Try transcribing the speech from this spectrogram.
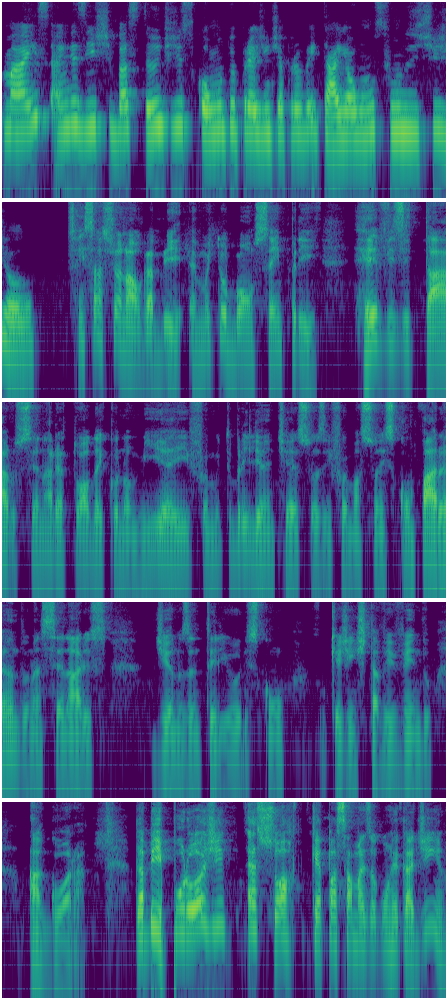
mas ainda existe bastante desconto para a gente aproveitar em alguns fundos de tijolo. Sensacional, Gabi. É muito bom sempre revisitar o cenário atual da economia e foi muito brilhante as suas informações comparando né, cenários de anos anteriores com o que a gente está vivendo agora. Gabi, por hoje é só. Quer passar mais algum recadinho?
